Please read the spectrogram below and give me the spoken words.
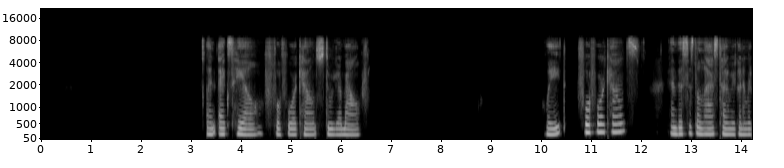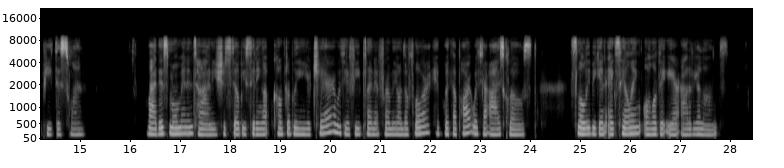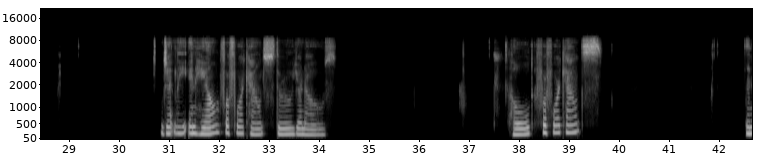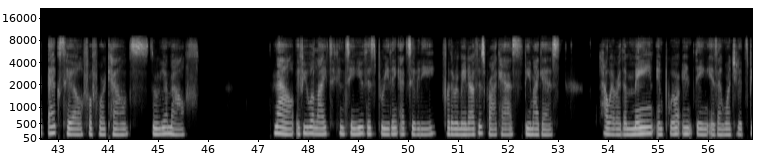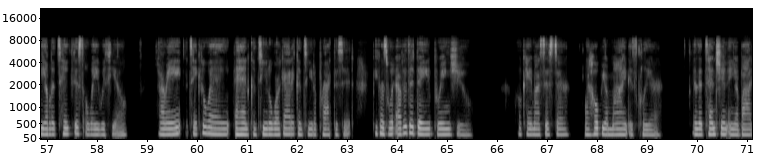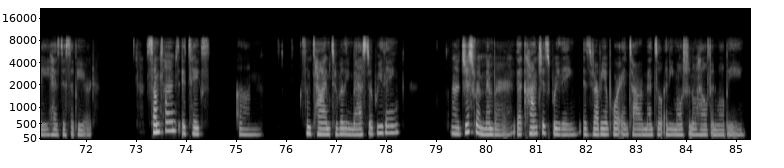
And exhale for four counts through your mouth. Wait for four counts. And this is the last time you're going to repeat this one. By this moment in time, you should still be sitting up comfortably in your chair with your feet planted firmly on the floor, hip width apart, with your eyes closed. Slowly begin exhaling all of the air out of your lungs. Gently inhale for four counts through your nose. Hold for four counts and exhale for four counts through your mouth. Now, if you would like to continue this breathing activity for the remainder of this broadcast, be my guest. However, the main important thing is I want you to be able to take this away with you. All right, take it away and continue to work at it, continue to practice it. Because whatever the day brings you, okay, my sister, I hope your mind is clear and the tension in your body has disappeared. Sometimes it takes um, some time to really master breathing. Just remember that conscious breathing is very important to our mental and emotional health and well being,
